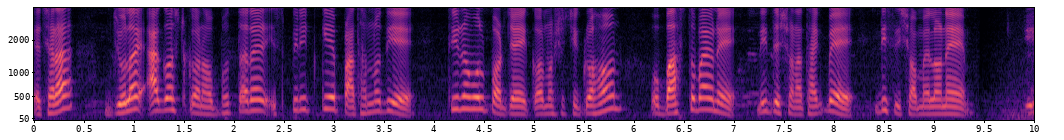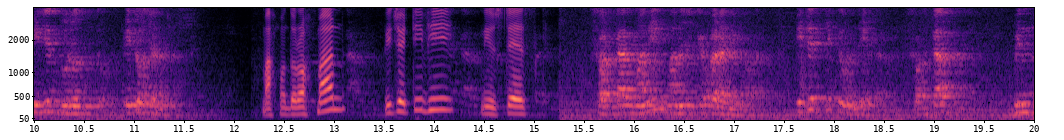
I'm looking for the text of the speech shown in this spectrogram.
এছাড়া জুলাই আগস্ট গণ অভ্যুত্থানের স্পিরিটকে প্রাধান্য দিয়ে তৃণমূল পর্যায়ে কর্মসূচি গ্রহণ ও বাস্তবায়নে নির্দেশনা থাকবে ডিসি সম্মেলনে। এই যে দূরত্ব এটাও Mahmudur Rahman Bijoy TV news desk. সরকার মানে মানুষকে হয়রানি করা। এটার থেকে উঠে সরকার ভিন্ন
